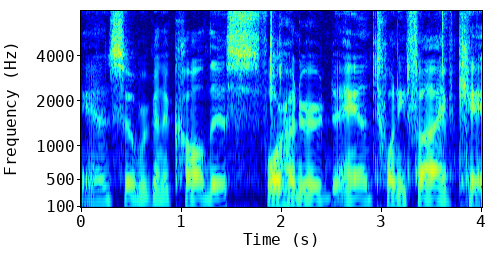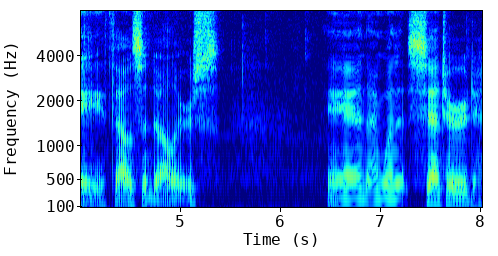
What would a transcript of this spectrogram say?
And so we're going to call this 425K, $1,000 and I want it centered.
